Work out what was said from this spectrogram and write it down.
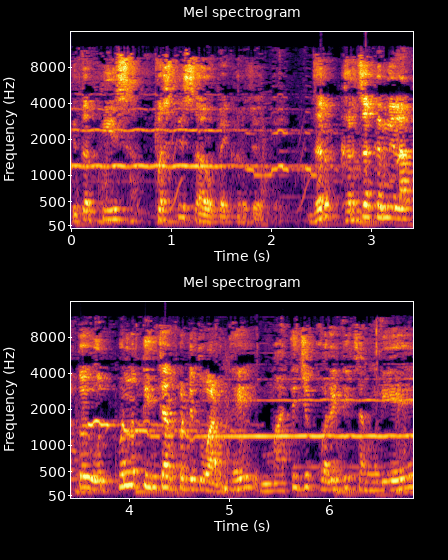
तिथं तीस पस्तीस हजार रुपये खर्च येते जर खर्च कमी लागतोय उत्पन्न तीन चार पटीत वाढते मातीची क्वालिटी चांगली आहे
